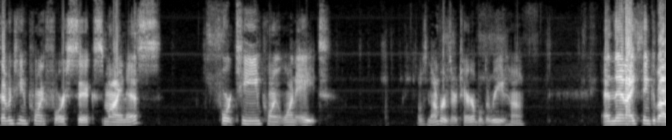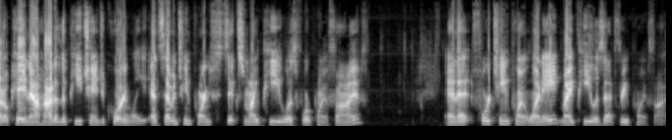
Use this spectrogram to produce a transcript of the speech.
17.46 minus 14.18. Those numbers are terrible to read, huh? And then I think about, okay, now how did the P change accordingly? At 17.6, my P was 4.5. And at 14.18, my P was at 3.5.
